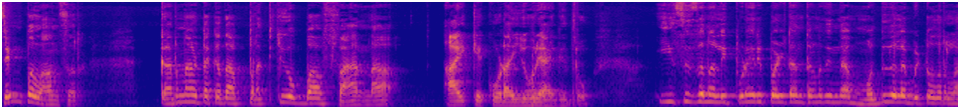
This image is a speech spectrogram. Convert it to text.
ಸಿಂಪಲ್ ಆನ್ಸರ್ ಕರ್ನಾಟಕದ ಪ್ರತಿಯೊಬ್ಬ ಫ್ಯಾನ್ನ ಆಯ್ಕೆ ಕೂಡ ಇವರೇ ಆಗಿದ್ರು. ಈ ಸೀಸನಲ್ಲಿ ಪುಣೇರಿ ಪಲ್ಟನ್ ತಂಡದಿಂದ ಮೊದಲೆಲ್ಲ ಬಿಟ್ಟೋದ್ರಲ್ಲ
